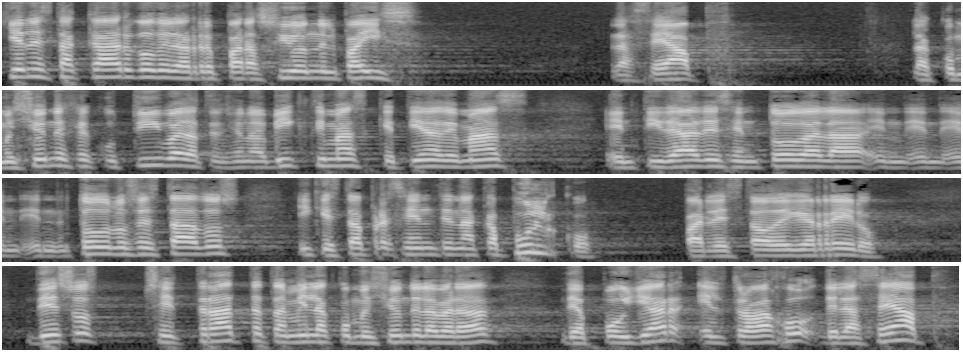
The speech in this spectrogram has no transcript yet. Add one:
¿Quién está a cargo de la reparación del país? La CEAP, la Comisión Ejecutiva de Atención a Víctimas, que tiene además entidades en, toda la, en, en todos los estados y que está presente en Acapulco para el estado de Guerrero. De eso se trata también la Comisión de la Verdad, de apoyar el trabajo de la CEAP.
